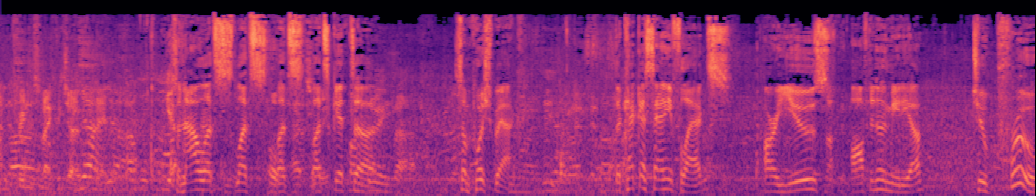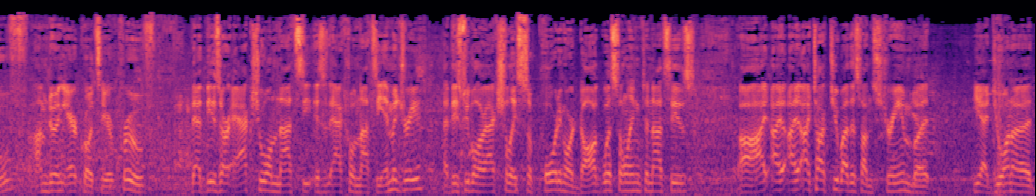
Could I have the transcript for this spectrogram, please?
and freedom to make a joke. So now let's let's let's let's get uh, some pushback. The Kekistani flags are used often in the media to prove I'm doing air quotes here prove that these are actual Nazi is actual Nazi imagery that these people are actually supporting or dog whistling to Nazis. Uh, I, I I talked to you about this on stream, but. Yeah, do you want to?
